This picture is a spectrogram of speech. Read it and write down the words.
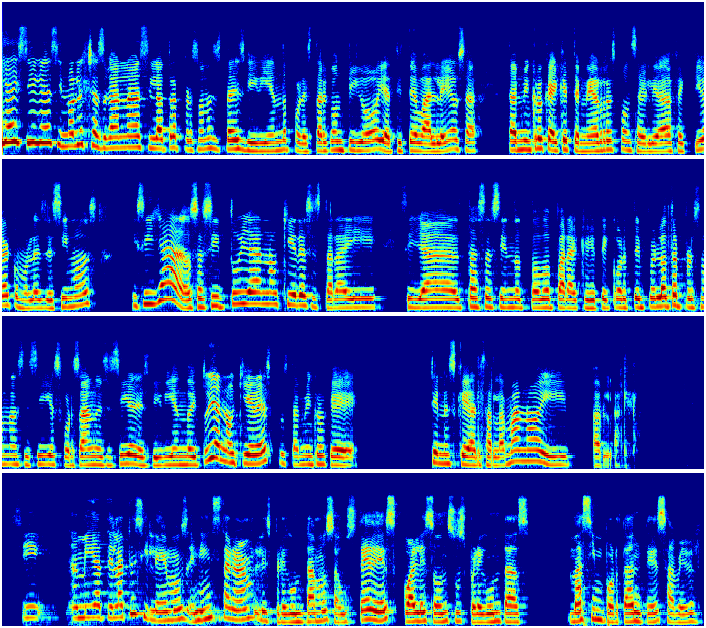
y ahí sigues y no le echas ganas y la otra persona se está desviviendo por estar contigo y a ti te vale. O sea, también creo que hay que tener responsabilidad afectiva, como les decimos. Y si ya, o sea, si tú ya no quieres estar ahí, si ya estás haciendo todo para que te corten, pero la otra persona se sigue esforzando y se sigue desviviendo y tú ya no quieres, pues también creo que tienes que alzar la mano y hablarlo. Sí, amiga, te late si leemos en Instagram, les preguntamos a ustedes cuáles son sus preguntas más importantes, a ver,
